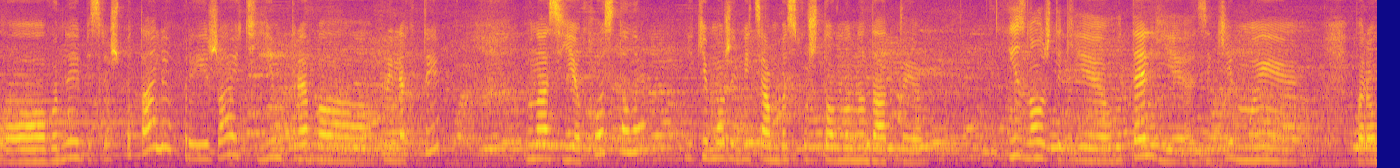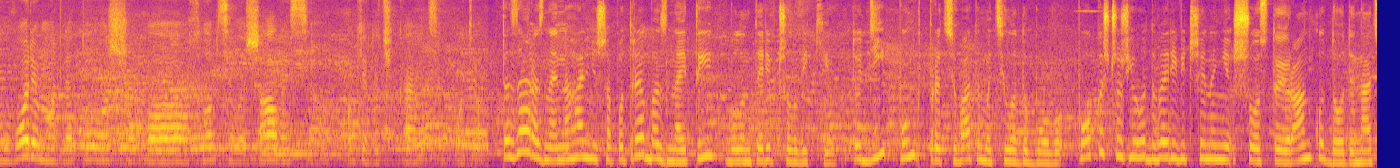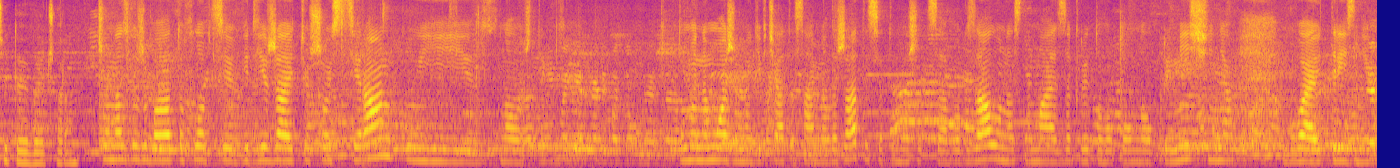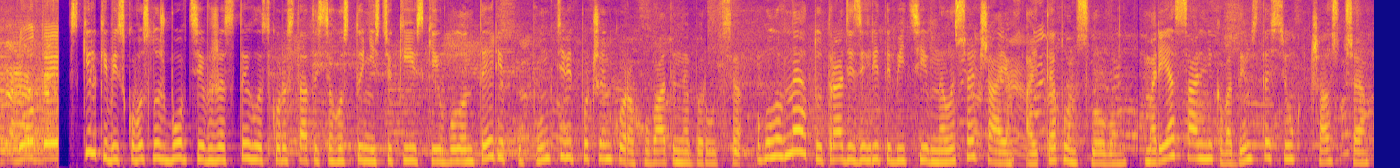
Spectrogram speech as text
Тобто вони після шпиталю приїжджають, їм треба прилягти. У нас є хостели, які можуть бійцям безкоштовно надати. І знову ж таки готель є, з яким ми переговорюємо для того, щоб е, хлопці лишалися, поки дочекаються потягу. Та зараз найнагальніша потреба знайти волонтерів-чоловіків. Тоді пункт працюватиме цілодобово. Поки що ж його двері відчинені з 6 ранку до 11 вечора. У нас дуже багато хлопців від'їжджають о 6 ранку і знову ж таки, то ми не можемо дівчата самі лежатися, тому що це вокзал, у нас немає закритого повного приміщення, бувають різні люди. Скільки військовослужбовці вже встигли скористатися гостинністю київських волонтерів, у пункті відпочинку рахувати не беруться. Головне тут раді зігріти бійців не лише чаєм, а й теплим словом. Марія Сальнік, Вадим Стасюк, час Че.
